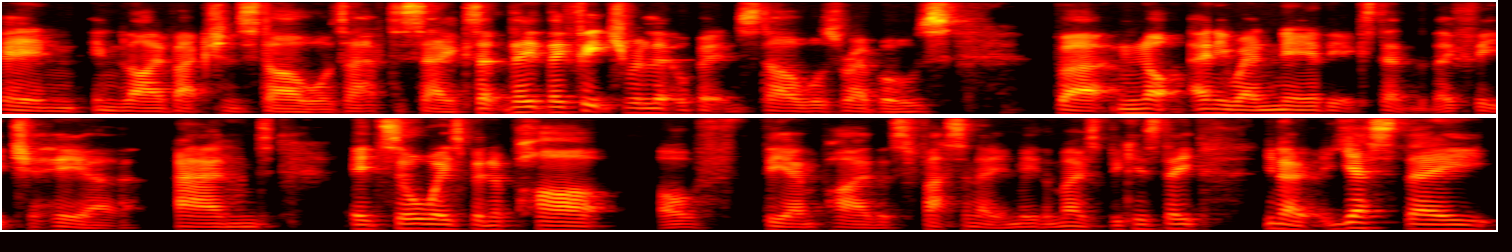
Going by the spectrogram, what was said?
in in live action Star Wars. I have to say because they they feature a little bit in Star Wars Rebels, but not anywhere near the extent that they feature here. And it's always been a part of the empire that's fascinated me the most because they, you know, yes, they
